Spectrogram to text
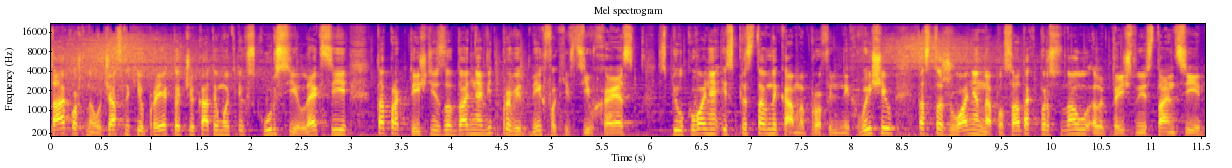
Також на учасників проєкту чекатимуть екскурсії, лекції та практичні завдання від провідних фахівців ХС, спілкування із представниками профільних вишів та стажування на посадах персоналу електричної станції.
